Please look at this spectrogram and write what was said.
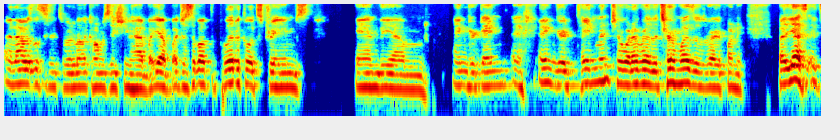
and I was listening to another conversation you had, but yeah, but just about the political extremes and the um anger game, entertainment or whatever the term was. It was very funny. But yes, it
